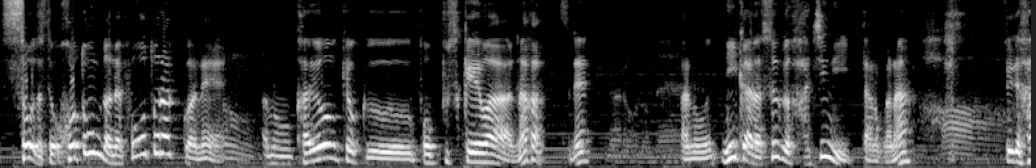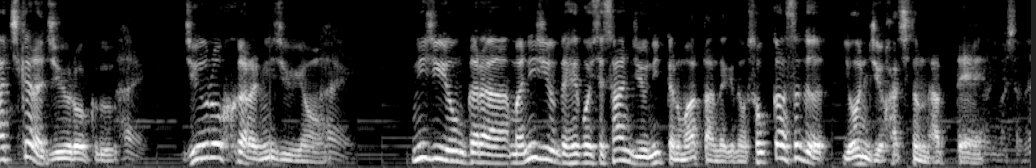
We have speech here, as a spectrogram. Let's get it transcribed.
そうです。ほとんどね4トラックはね、うあの歌謡曲ポップス系はなかったですね。ん、なるほどね。あの2からすぐ8に行ったのかな。はそれで8から16、あはい。16から24、はい。24から、まあ、24と並行して32ってのもあったんだけどそこからすぐ48となっなて、りましたね、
